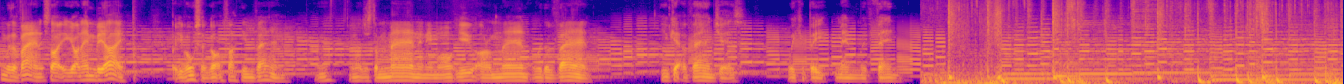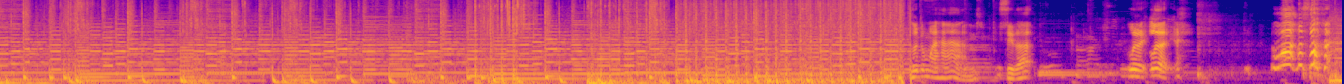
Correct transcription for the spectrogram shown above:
With a van, it's like you got an MBA, but you've also got a fucking van. You're not just a man anymore. You are a man with a van. You get a van, Jez. We could be men with van. Look at my hand. You see that? Look, look. What the fuck?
